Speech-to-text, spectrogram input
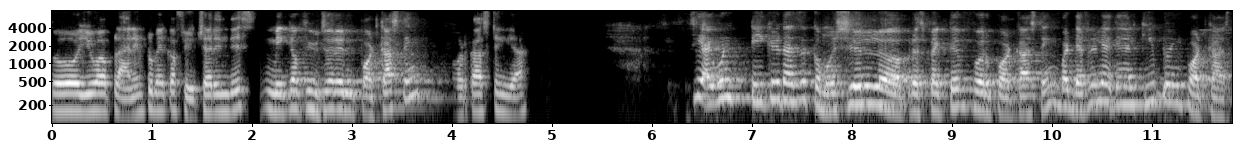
So you are planning to make a future in this? Make a future in podcasting? Podcasting, yeah. See, I wouldn't take it as a commercial uh, perspective for podcasting, but definitely I think I'll keep doing podcast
